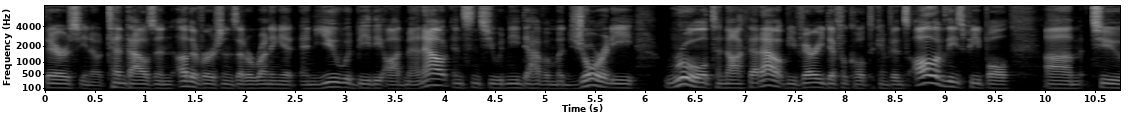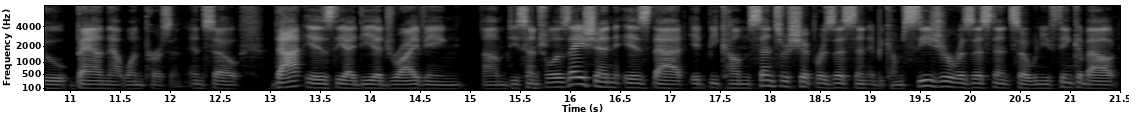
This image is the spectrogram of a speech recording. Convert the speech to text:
there's you know 10,000 other versions that are running it and you would be the odd man out and since you would need to have a majority rule to knock that out be very difficult to convince all of these people um, to ban that one person and so that is the idea driving um, decentralization is that it becomes censorship resistant, it becomes seizure resistant. So when you think about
